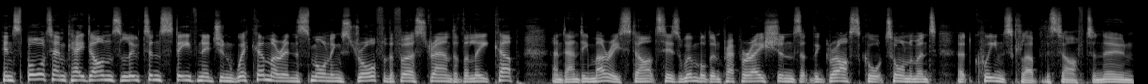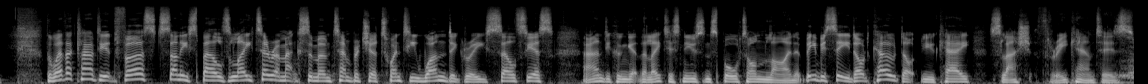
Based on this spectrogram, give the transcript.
In sport, MK Dons, Luton, Stevenage, and Wycombe are in this morning's draw for the first round of the League Cup, and Andy Murray starts his Wimbledon preparations at the grass court tournament at Queen's Club this afternoon. The weather cloudy at first, sunny spells later, a maximum temperature 21 degrees Celsius, and you can get the latest news and sport online at bbc.co.uk slash three counties.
